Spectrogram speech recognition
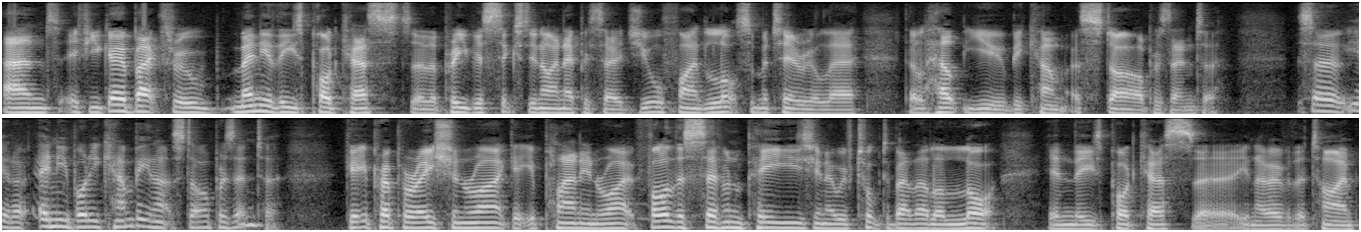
And if you go back through many of these podcasts, uh, the previous 69 episodes, you'll find lots of material there that'll help you become a star presenter. So, you know, anybody can be that star presenter. Get your preparation right, get your planning right, follow the seven P's. You know, we've talked about that a lot in these podcasts, uh, you know, over the time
